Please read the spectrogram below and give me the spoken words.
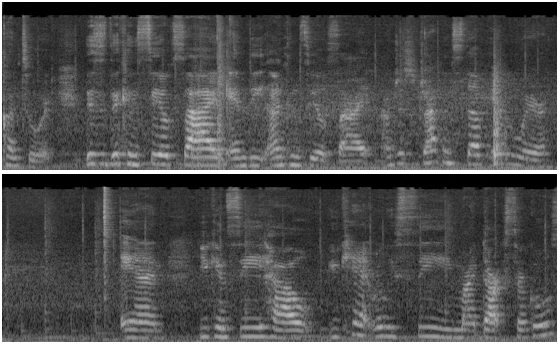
contoured. This is the concealed side and the unconcealed side. I'm just dropping stuff everywhere. And you can see how you can't really see my dark circles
